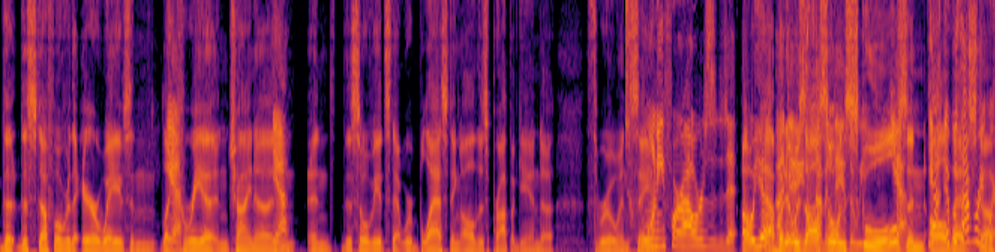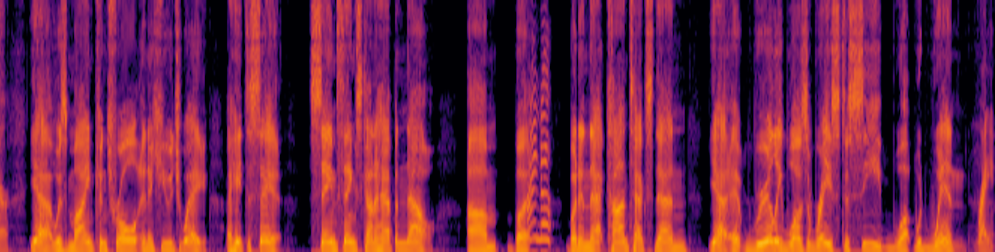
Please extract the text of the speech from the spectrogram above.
the the stuff over the airwaves and like Yeah. Korea and China and, Yeah. and the Soviets that were blasting all this propaganda through and saying, 24 hours a day. Oh yeah, but it day, was also in days a week. schools Yeah. and Yeah, all it was that everywhere. stuff. Yeah, it was mind control in a huge way. I hate to say it. Same things kind of happen now. Um, but Kinda. but in that context then, yeah, it really was a race to see what would win. Right.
